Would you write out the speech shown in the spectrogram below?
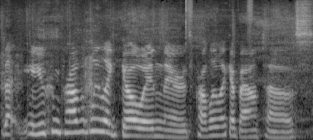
That, you can probably like go in there. It's probably like a bounce house.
